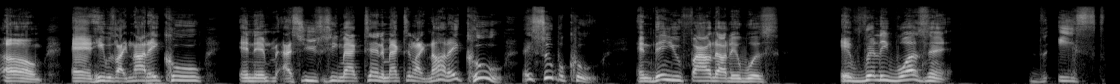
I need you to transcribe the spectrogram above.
Um, and he was like, "Nah, they cool." And then as you see Mack 10, and Mack 10 like, "Nah, they cool. They super cool." And then you found out it was, it really wasn't the East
